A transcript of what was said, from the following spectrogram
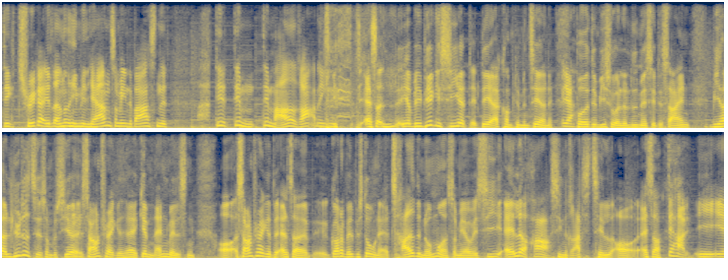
det trigger et eller andet i min hjerne, som egentlig bare er sådan et... Det, det, det er meget rart egentlig. Altså, jeg vil virkelig sige, at det- det er komplementerende. Ja. Både det visuelle og lydmæssige design. Vi har lyttet til, som du siger, Mm. soundtracket her igennem anmeldelsen. Og soundtracket er altså øh, godt og vel bestående af 30 numre, som jeg vil sige, alle har sin ret til. Og, altså, det har det. i,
